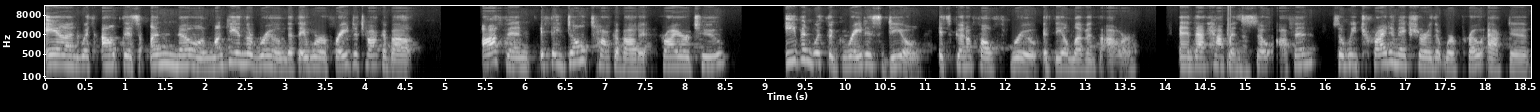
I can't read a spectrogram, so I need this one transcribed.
and without this unknown monkey in the room that they were afraid to talk about often if they don't talk about it prior to, even with the greatest deal, it's going to fall through at the 11th hour. And that happens so often. So we try to make sure that we're proactive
